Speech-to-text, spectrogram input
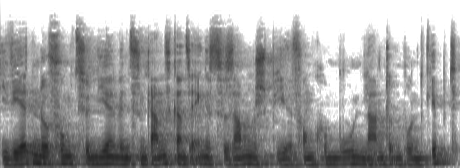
die werden nur funktionieren, wenn es ein ganz, ganz enges Zusammenspiel von Kommunen, Land und Bund gibt.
